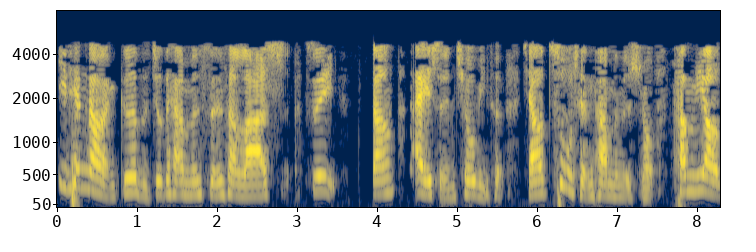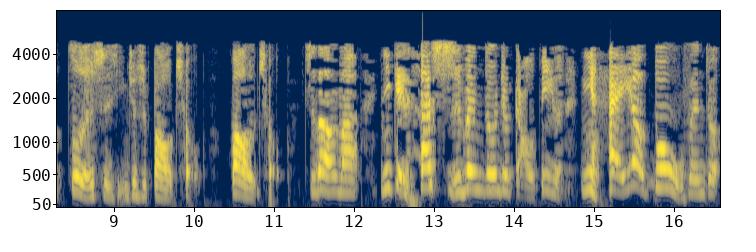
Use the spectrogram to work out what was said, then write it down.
一天到晚鸽子就在他们身上拉屎，所以当爱神丘比特想要促成他们的时候，他们要做的事情就是报仇，报仇，知道吗？你给他十分钟就搞定了，你还要多五分钟。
